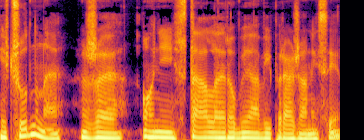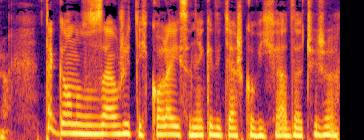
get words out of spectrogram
Je čudné, že oni stále robia vyprážaný sír. Tak ono zo zaužitých kolejí sa niekedy ťažko vychádza, čiže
